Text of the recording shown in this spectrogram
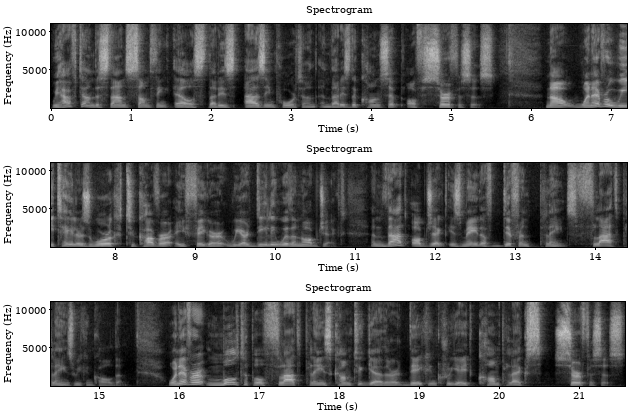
we have to understand something else that is as important, and that is the concept of surfaces. Now, whenever we tailors work to cover a figure, we are dealing with an object, and that object is made of different planes, flat planes we can call them. Whenever multiple flat planes come together, they can create complex surfaces.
